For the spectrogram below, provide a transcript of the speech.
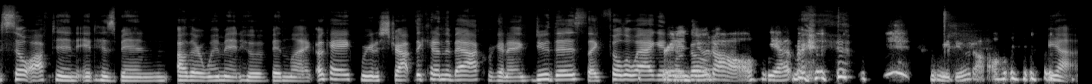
so often it has been other women who have been like, okay, we're going to strap the kid on the back. We're going to do this, like fill the wagon. We're going to do it all. Yeah. we do it all. yeah.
